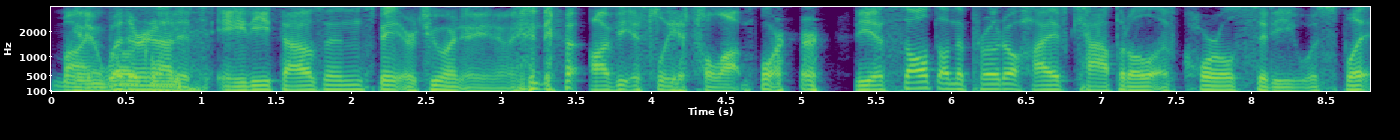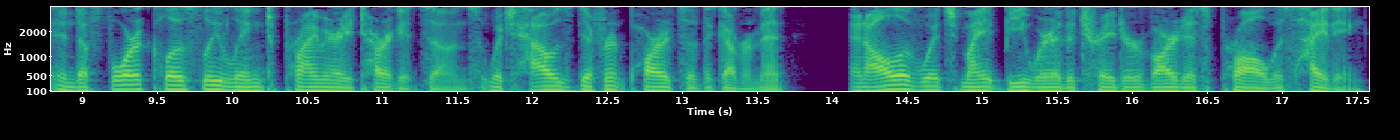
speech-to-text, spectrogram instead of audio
you know, whether or not it's 80,000 space or 200, you know, obviously it's a lot more. The assault on the proto hive capital of Coral City was split into four closely linked primary target zones, which housed different parts of the government, and all of which might be where the traitor Vardis Praal was hiding.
